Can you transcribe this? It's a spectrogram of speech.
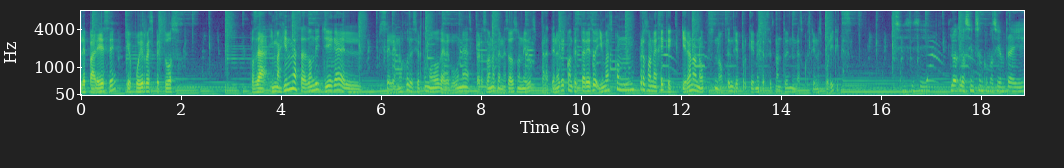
le parece que fue irrespetuoso. O sea, imaginen hasta dónde llega el, pues, el enojo de cierto modo de algunas personas en Estados Unidos para tener que contestar eso y más con un personaje que quieran o no, pues no tendría por qué meterse tanto en las cuestiones políticas. Sí, sí, sí. Lo- los Simpson como siempre ahí.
